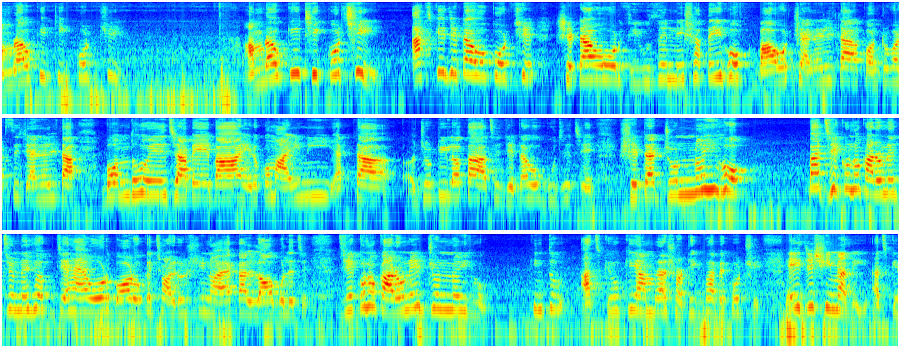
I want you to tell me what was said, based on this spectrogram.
আমরাও কি ঠিক করছি? আমরাও কি ঠিক করছি? আজকে যেটা ও করছে, সেটা ওর ভিউজের নেশাতেই হোক বা ওর চ্যানেলটা কন্ট্রোভার্সি চ্যানেলটা বন্ধ হয়ে যাবে বা এরকম আইনি একটা জটিলতা আছে যেটা ও বুঝেছে, সেটার জন্যই হোক বা যে কোনো কারণের জন্যই হোক যে হ্যাঁ ওর বর ওকে ছয়রশ্মি নয়াকার ল বলেছে, যে কোনো কারণের জন্যই হোক। কিন্তু আজকেও কি আমরা সঠিকভাবে করছি? এই যে সীমাদি, আজকে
